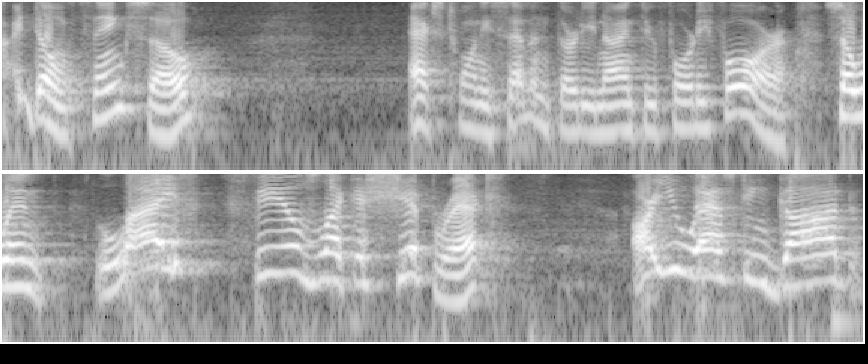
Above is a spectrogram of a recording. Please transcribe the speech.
I don't think so. Acts 27 39 through 44. So when life feels like a shipwreck, are you asking God,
